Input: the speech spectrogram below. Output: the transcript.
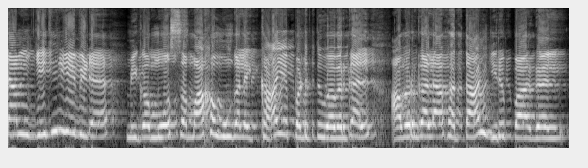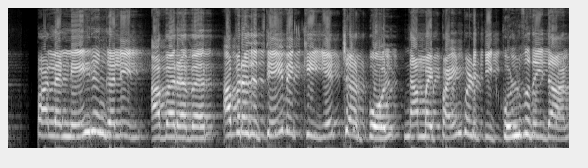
நம் எதிரியை விட மிக மோசமாக உங்களை காயப்படுத்துபவர்கள் அவர்களாகத்தான் இருப்பார்கள். பல நேரங்களில் அவரவர் அவரது தேவைக்கு ஏற்றாற்போல் நம்மை பயன்படுத்திக் கொள்வதை தான்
